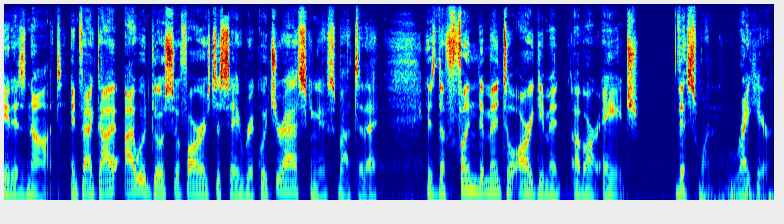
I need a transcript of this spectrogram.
it is not. In fact, I, I would go so far as to say, Rick, what you're asking us about today is the fundamental argument of our age. This one, right here.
